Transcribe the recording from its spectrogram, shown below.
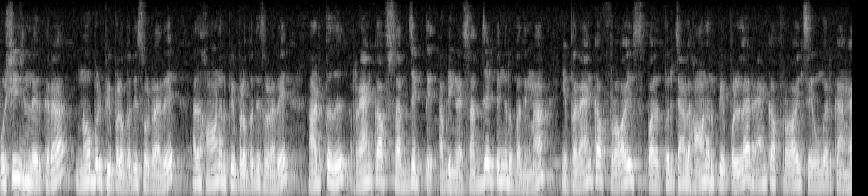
பொசிஷனில் இருக்கிற நோபல் பீப்புளை பற்றி சொல்கிறாரு அது ஹானர் பீப்புளை பற்றி சொல்கிறாரு அடுத்தது ரேங்க் ஆஃப் சப்ஜெக்ட் அப்படிங்கிற சப்ஜெக்ட்டுங்கிறது பார்த்தீங்கன்னா இப்போ ரேங்க் ஆஃப் ராயல்ஸ் பிரிச்சாங்களே ஹானர் பீப்புளில் ரேங்க் ஆஃப் ராயல்ஸ் இவங்க இருக்காங்க.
